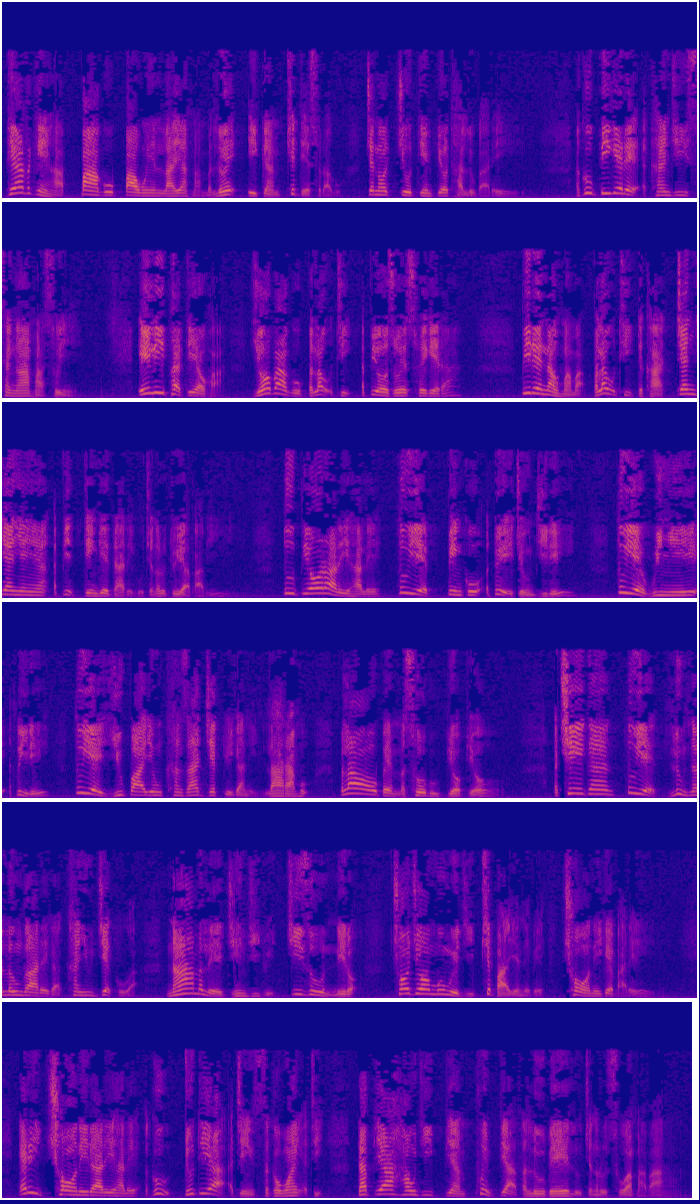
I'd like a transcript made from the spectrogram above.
ဘုရားသခင်ဟာပါကိုပါဝင်လာရမှာမလွဲဧကံဖြစ်တယ်ဆိုတာကိုကျွန်တော်ကြိုတင်ပြောထားလိုပါတယ်အခုပြီးခဲ့တဲ့အခန်းကြီး15မှာဆိုရင်အေလိဖတ်တယောက်ဟာယောဘကိုဘလောက်အထိအပျော်ဆွဲဆွဲခဲ့တာ ပြီးတဲ့နောက်မှာမှဘလောက်အထိတခါကြမ်းကြမ်းရမ်းရမ်းအပြစ်တင်ခဲ့တာတွေကိုကျွန်တော်တို့တွေ့ရပါပြီသူပြောတာတွေဟာလေသူ့ရဲ့ပင်ကိုအတွေ့အကြုံကြီးတွေသူ့ရဲ့ဝိညာဉ်ရေးအသည့်တွေသူ့ရဲ့ယူပါယုံခန်းစားချက်တွေကနေလာတာမှုဘလောက်ပဲမဆိုးဘူးပြောပြောအခြေခံသူ့ရဲ့လူနှလုံးသားတွေကခံယူချက်ကိုကနားမလေခြင်းကြီးတွေကြီးစိုးနေတော့ချောချောမွေ့မွေ့ကြီးဖြစ်ပါရဲ့နဲ့ပဲချော်နေခဲ့ပါလေအဲ့ဒီချော်နေတာတွေဟာလေအခုဒုတိယအကြိမ်စကဝိုင်းအထိတပ်ပြားဟောင်းကြီးပြန်ဖွင့်ပြသလိုပဲလို့ကျွန်တော်တို့ဆိုရမှာပါ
